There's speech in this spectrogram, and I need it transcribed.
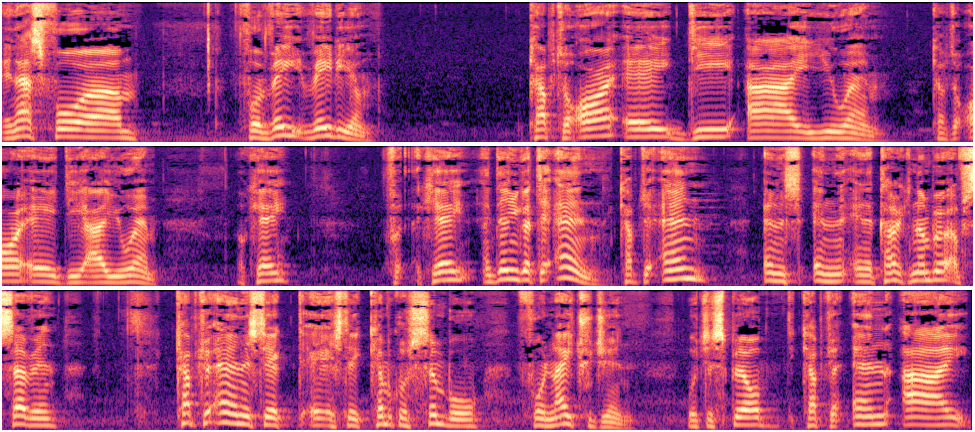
And that's for um, for radium. Capital R A D I U M. Capital R A D I U M. Okay? For, okay? And then you got the N. Capital N and it's an atomic number of 7. Capital N is the, is the chemical symbol for nitrogen which is spelled capital N I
